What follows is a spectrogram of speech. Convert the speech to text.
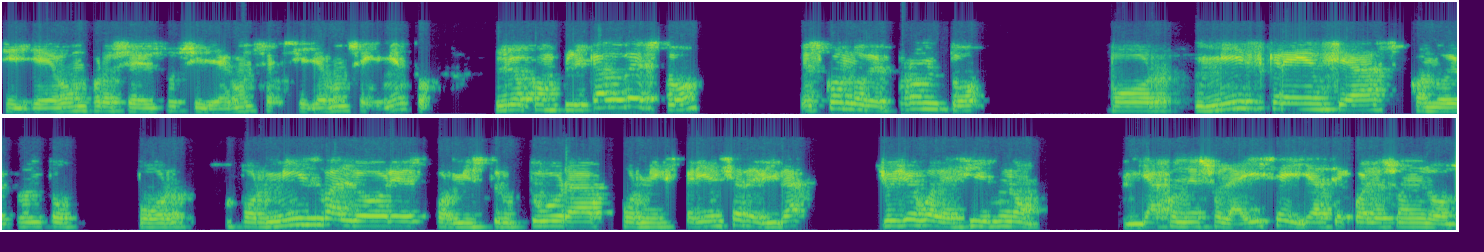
si lleva un proceso, si lleva un, si lleva un seguimiento. Lo complicado de esto es cuando de pronto, por mis creencias, cuando de pronto, por, por mis valores, por mi estructura, por mi experiencia de vida, yo llego a decir, no, ya con eso la hice y ya sé cuáles son los,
